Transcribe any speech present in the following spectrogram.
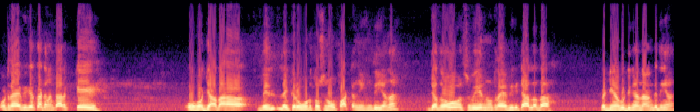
ਉਹ ਟ੍ਰੈਫਿਕ ਘਟਣ ਕਰਕੇ ਉਹ ਜ਼ਿਆਦਾ ਲਾਈਕ ਰੋਡ ਤੋਂ ਸਨੋ ਪੱਟ ਨਹੀਂ ਹੁੰਦੀ ਹੈ ਨਾ ਜਦੋਂ ਸਵੇਰ ਨੂੰ ਟ੍ਰੈਫਿਕ ਚੱਲਦਾ, ਗੱਡੀਆਂ ਗੁੱਡੀਆਂ ਲੰਘਦੀਆਂ,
